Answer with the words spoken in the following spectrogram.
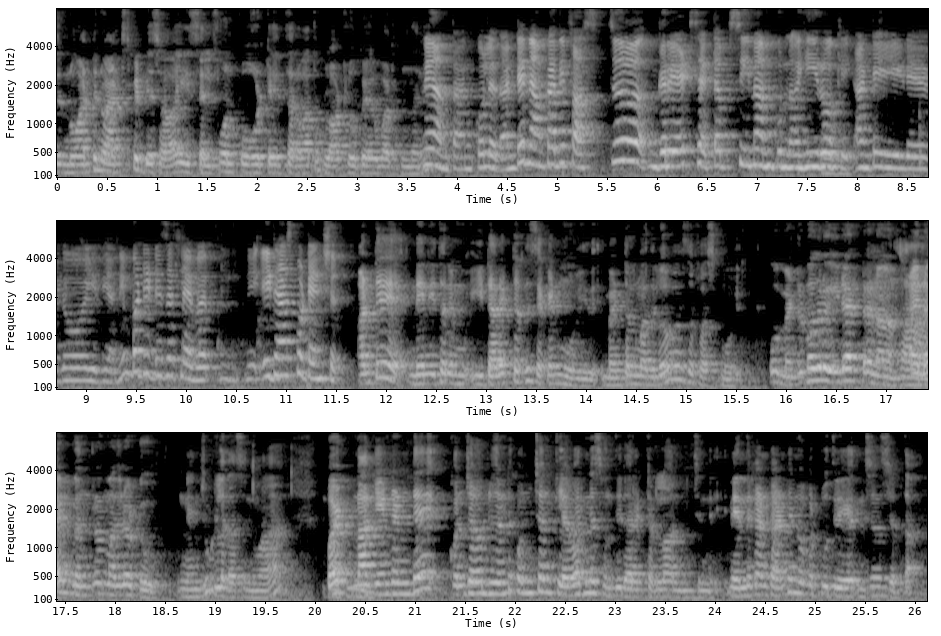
నువ్వు అంటే నువ్వు యాంటిసిపేట్ చేసావా? ఈ సెల్ ఫోన్ పోగొట్టే తర్వాత ప్లాట్లో ఉపయోగపడుతుందని? నేను అంత అనుకోలేదు. అంటే నాకు అది ఫస్ట్ గ్రేట్ సెటప్ సీన్ అనుకున్నా హీరోకి. అంటే ఈడేదో ఇది అని. But it is a clever it has potential అంటే నేను ఇతని ఈ డైరెక్టర్ ది సెకండ్ మూవీ ఇది. Mental Madhilo was the first movie ఓ మెంటల్ మదిలో ఈ director I. Like mental Madhilo too నేను చూడలేదు ఆ సినిమా. బట్ నాకేంటంటే కొంచెం అంటే కొంచెం క్లెవర్నెస్ ఉంది డైరెక్టర్లో అనిపించింది. ఎందుకంటే అంటే నేను ఒక టూ త్రీ ఇన్సిడెంట్స్ చెప్తా.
